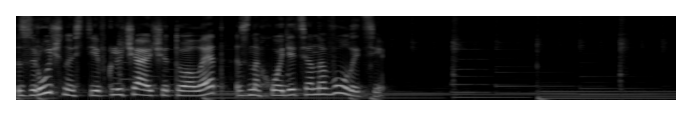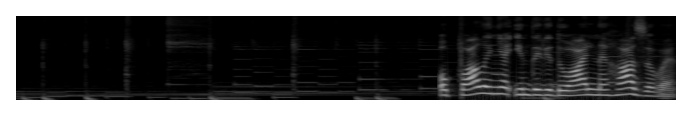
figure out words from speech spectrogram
Зручності, включаючи туалет, знаходяться на вулиці. Опалення індивідуальне газове.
